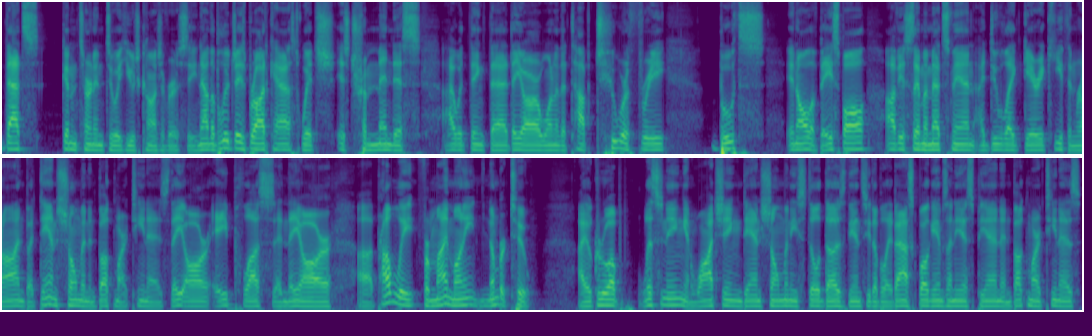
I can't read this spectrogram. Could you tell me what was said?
that's going to turn into a huge controversy. Now, the Blue Jays broadcast, which is tremendous, I would think that they are one of the top two or three booths in all of baseball. Obviously, I'm a Mets fan. I do like Gary, Keith, and Ron, but Dan Shulman and Buck Martinez, they are a plus, and they are uh, probably, for my money, number two. I grew up listening and watching Dan Shulman. He still does the NCAA basketball games on ESPN, and Buck Martinez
